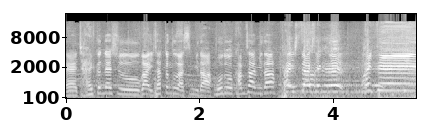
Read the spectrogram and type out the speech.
예, 잘 끝낼 수가 있었던 것 같습니다. 모두 감사합니다. 카이스트 학생들 화이팅!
